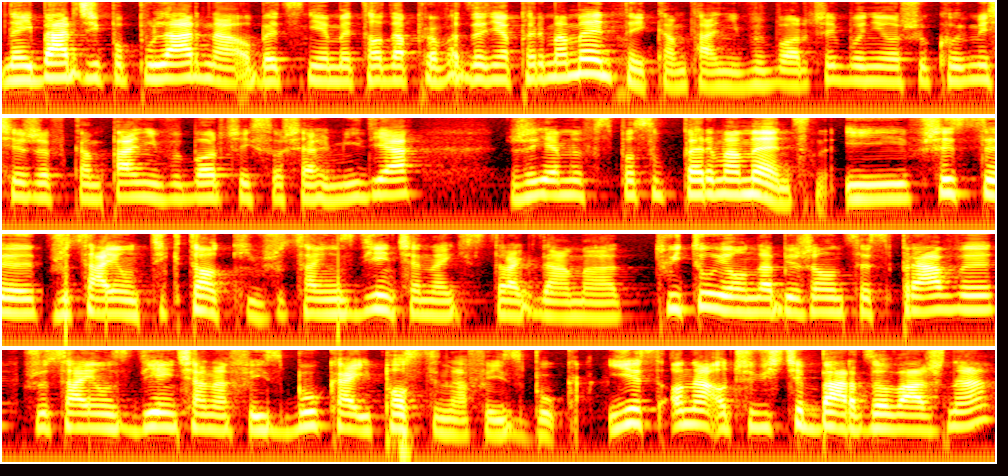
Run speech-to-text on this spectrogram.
najbardziej popularna obecnie metoda prowadzenia permanentnej kampanii wyborczej, bo nie oszukujmy się, że w kampanii wyborczej social media żyjemy w sposób permanentny i wszyscy wrzucają TikToki, wrzucają zdjęcia na Instagrama, tweetują na bieżące sprawy, wrzucają zdjęcia na Facebooka i posty na Facebooka. Jest ona oczywiście bardzo ważna,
